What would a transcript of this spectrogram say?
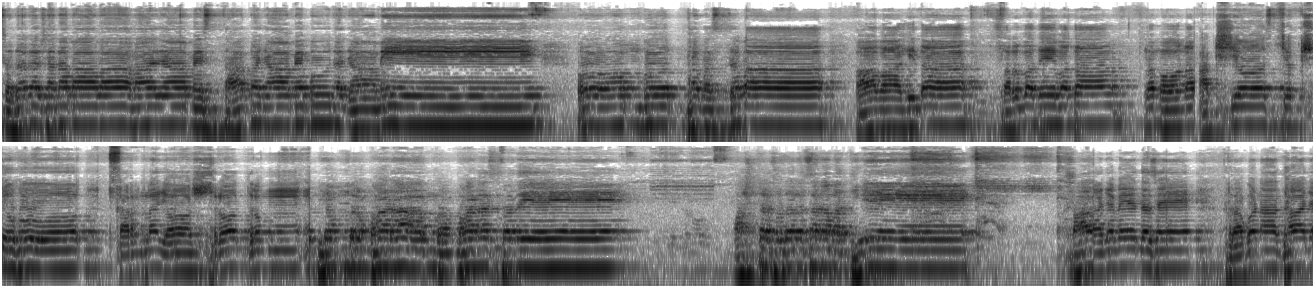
సుదర్శనమావాహయామి స్థాపయామి పూజయామి. ఓం భూద్భవస్తవా ఆవాహిత సర్వదేవత. నమో న అక్ష్యోశ్చక్షు. కర్ణయో శ్రోత్రం బ్రహ్మణాం బ్రహ్మణస్పదే అష్టసుదర్శన మధ్యే రాజవేదసే రఘునాథాయ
